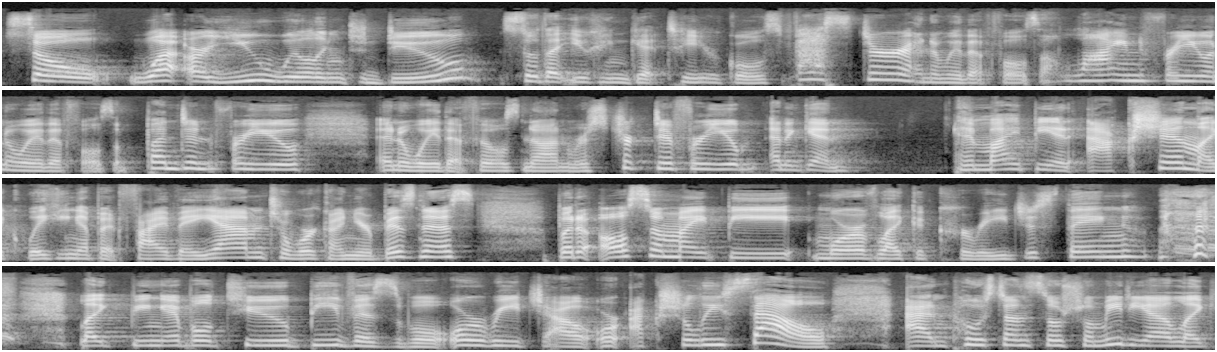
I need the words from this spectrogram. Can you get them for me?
So, what are you willing to do so that you can get to your goals faster in a way that feels aligned for you, in a way that feels abundant for you, in a way that feels non restrictive for you? And again, it might be an action like waking up at 5 a.m. to work on your business, but it also might be more of like a courageous thing, like being able to be visible or reach out or actually sell and post on social media like,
